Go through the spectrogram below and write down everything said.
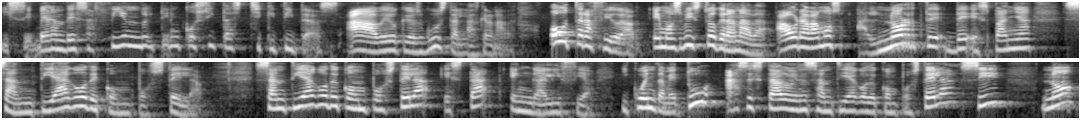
y se vean deshaciendo y tienen cositas chiquititas. Ah, veo que os gustan las granadas. Otra ciudad. Hemos visto Granada. Ahora vamos al norte de España, Santiago de Compostela. Santiago de Compostela está en Galicia y cuéntame, ¿tú has estado en Santiago de Compostela? ¿Sí? ¿No?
